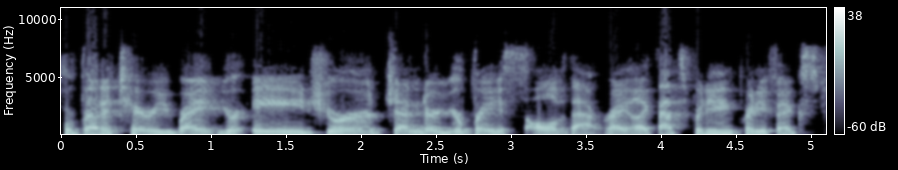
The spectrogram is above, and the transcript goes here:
hereditary, right? Your age, your gender, your race, all of that, right? Like that's pretty, pretty fixed.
